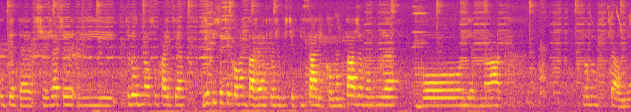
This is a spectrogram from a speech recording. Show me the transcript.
kupię te trzy rzeczy i trudno słuchajcie, nie piszecie komentarze, ja chciał żebyście pisali komentarze w ogóle, bo jednak no bym chciał, nie?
